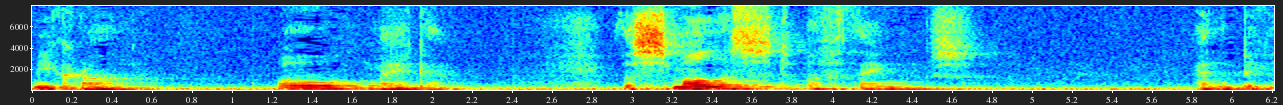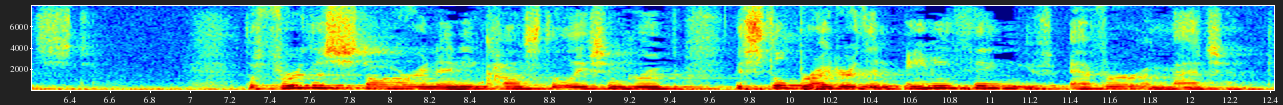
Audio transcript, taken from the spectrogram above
Mikron. Oh, Mega. The smallest of things and the biggest. The furthest star in any constellation group is still brighter than anything you've ever imagined,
